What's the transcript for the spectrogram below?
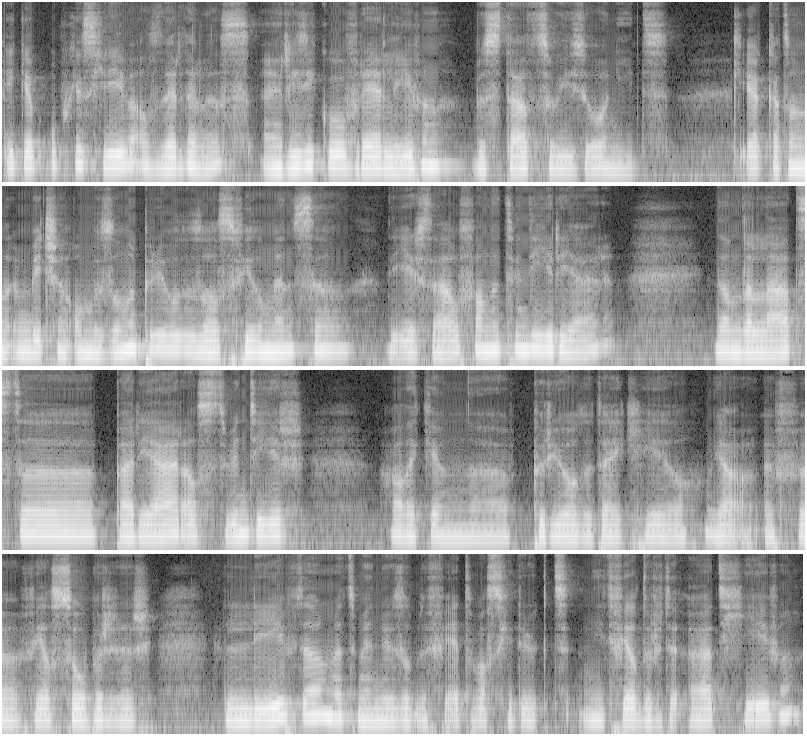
ik heb opgeschreven als derde les, een risicovrij leven bestaat sowieso niet. Ik had een, een beetje een onbezonnen periode, zoals veel mensen, de eerste helft van de twintiger jaren. Dan de laatste paar jaar als twintiger had ik een uh, periode dat ik heel, ja, even veel soberder leefde, met mijn neus op de feiten was gedrukt, niet veel durfde uitgeven.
